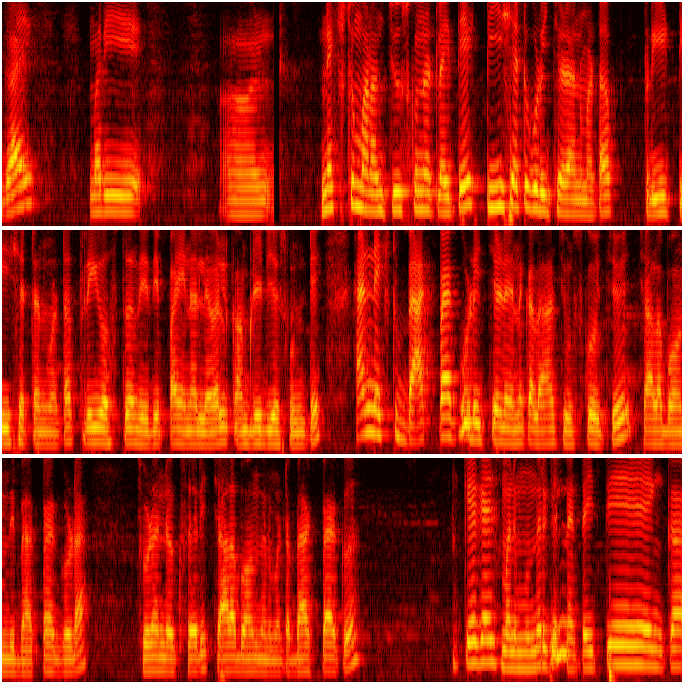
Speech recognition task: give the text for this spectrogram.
గాయస్ మరి నెక్స్ట్ మనం చూసుకున్నట్లయితే టీ షర్ట్ కూడా ఇచ్చాడు అనమాట ఫ్రీ టీ షర్ట్ అనమాట ఫ్రీ వస్తుంది ఇది. పైన లెవెల్ కంప్లీట్ చేసుకుంటే. అండ్ నెక్స్ట్ బ్యాక్ ప్యాక్ కూడా ఇచ్చాడు వెనకాల. చూసుకోవచ్చు. చాలా బాగుంది బ్యాక్ ప్యాక్ కూడా. చూడండి ఒకసారి. చాలా బాగుంది అనమాట బ్యాక్ ప్యాక్. ఓకే గైస్ మనం ముందరికి వెళ్ళినట్టయితే ఇంకా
